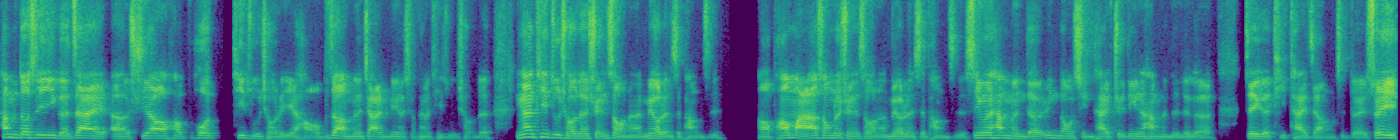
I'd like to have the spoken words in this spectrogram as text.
他们都是一个在呃需要或或踢足球的也好，我不知道有没有家里面有小朋友踢足球的。你看踢足球的选手呢，没有人是胖子。哦，跑马拉松的选手呢，没有人是胖子，是因为他们的运动形态决定了他们的这个这个体态这样子。对，所以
